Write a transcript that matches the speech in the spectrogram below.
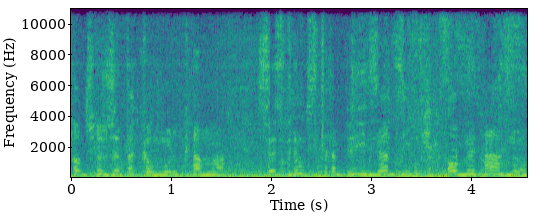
Dobrze, że ta komórka ma system stabilizacji obrazu.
